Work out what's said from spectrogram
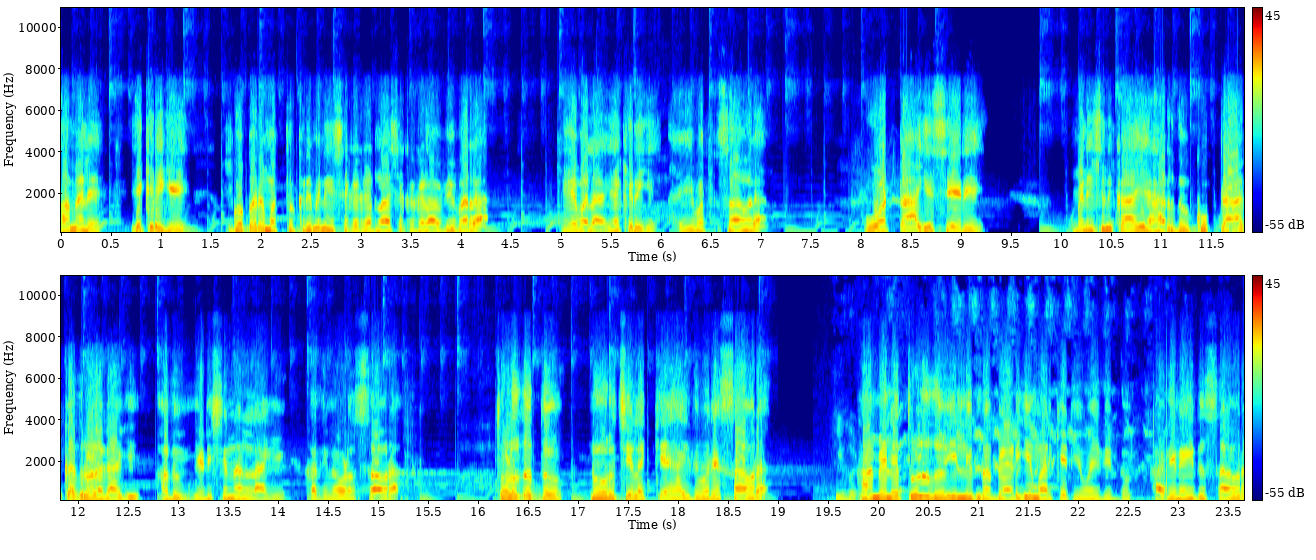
ಆಮೇಲೆ ಎಕರೆಗೆ ಗೊಬ್ಬರ ಮತ್ತು ಕ್ರಿಮಿನಾಶಕ ನಾಶಕಗಳ ವಿವರ ಕೇವಲ ಎಕರೆಗೆ ಐವತ್ತು ಸಾವಿರ. ಒಟ್ಟಾಗಿ ಸೇರಿ ಮೆಣಸಿನಕಾಯಿ ಹರಿದು ಕುಪ್ಪೆ ಹಾಕೋದ್ರೊಳಗಾಗಿ ಅದು ಎಡಿಷನಲ್ ಆಗಿ ಹದಿನೇಳು ಸಾವಿರ. ತುಳಿದದ್ದು ನೂರು ಚೀಲಕ್ಕೆ ಐದೂವರೆ ಸಾವಿರ. ಆಮೇಲೆ ತುಳಿದು ಇಲ್ಲಿಂದ ಬ್ಯಾಡಗಿ ಮಾರ್ಕೆಟ್ಗೆ ಒಯ್ದಿದ್ದು ಹದಿನೈದು ಸಾವಿರ.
